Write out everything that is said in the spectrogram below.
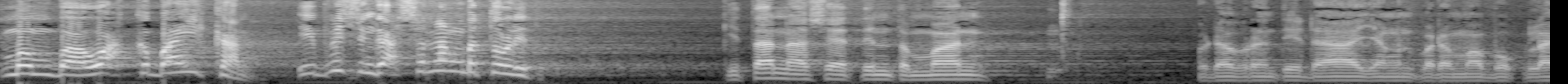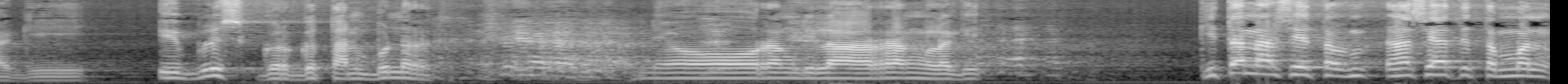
membawa kebaikan. Iblis nggak senang betul itu. Kita nasihatin teman, udah berhenti dah, jangan pada mabuk lagi. Iblis gergetan bener. Ini orang dilarang lagi. Kita nasihat nasihati teman,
